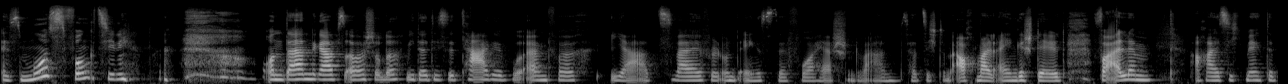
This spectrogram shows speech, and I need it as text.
es muss funktionieren. Und dann gab es aber schon noch wieder diese Tage, wo einfach ja Zweifel und Ängste vorherrschend waren. Das hat sich dann auch mal eingestellt. Vor allem auch als ich merkte,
